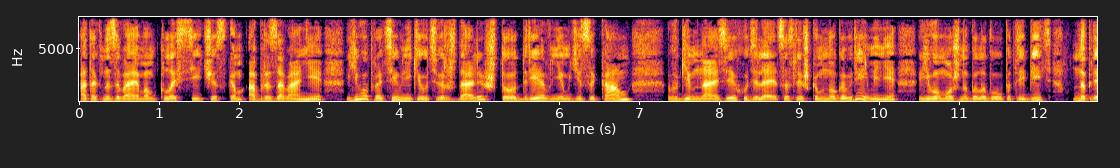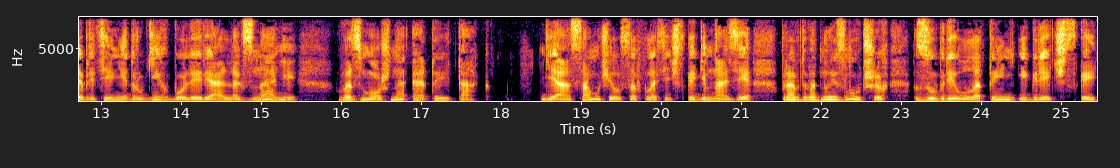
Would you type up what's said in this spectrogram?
о так называемом классическом образовании. Его противники утверждали, что древним языкам в гимназиях уделяется слишком много времени, его можно было бы употребить на приобретение других, более реальных знаний. Возможно, это и так. Я сам учился в классической гимназии, правда, в одной из лучших, зубрил латынь и греческой.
